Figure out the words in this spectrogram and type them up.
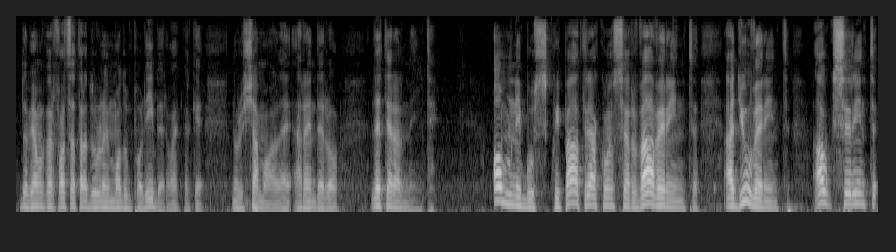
Dobbiamo per forza tradurlo in modo un po' libero, eh, perché non riusciamo a, a renderlo letteralmente. Omnibus qui patria conservaverint, adiuverint, auxerint,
